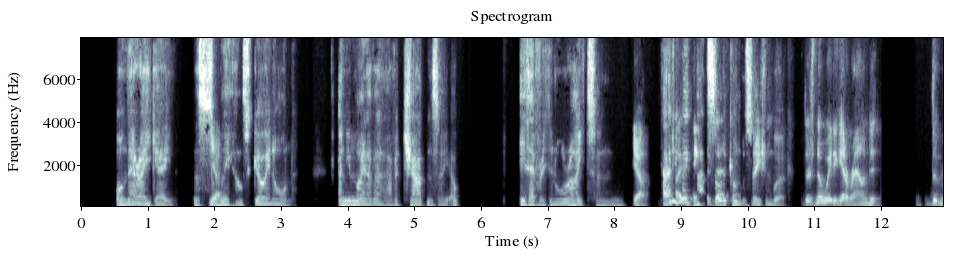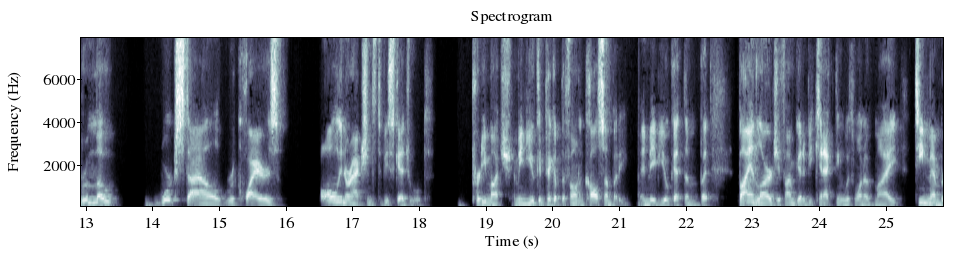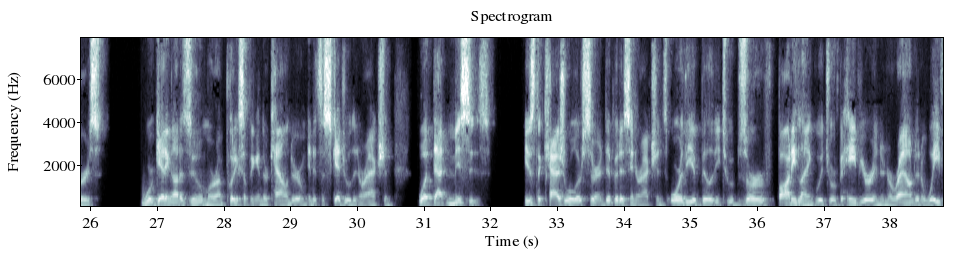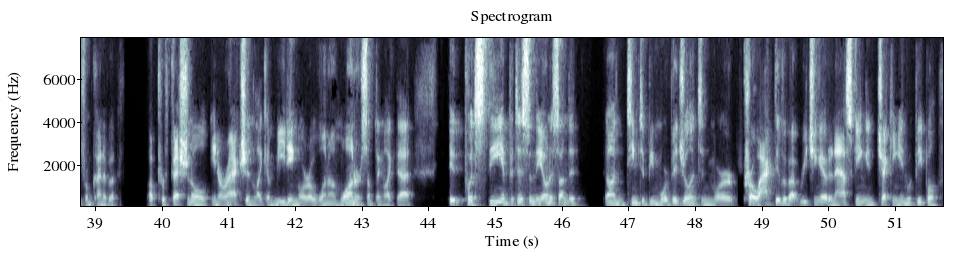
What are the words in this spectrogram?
on their A game. There's something yeah. else going on. And mm-hmm. you might have a have a chat and say, Oh, is everything all right? And yeah, how do you make that, that sort of conversation work? There's no way to get around it. The remote work style requires all interactions to be scheduled pretty much. I mean, you can pick up the phone and call somebody and maybe you'll get them. But by and large, if I'm going to be connecting with one of my team members, we're getting on a Zoom or I'm putting something in their calendar and it's a scheduled interaction. What that misses is the casual or serendipitous interactions or the ability to observe body language or behavior in and around and away from kind of a, a professional interaction like a meeting or a one-on-one or something like that it puts the impetus and the onus on the on team to be more vigilant and more proactive about reaching out and asking and checking in with people.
